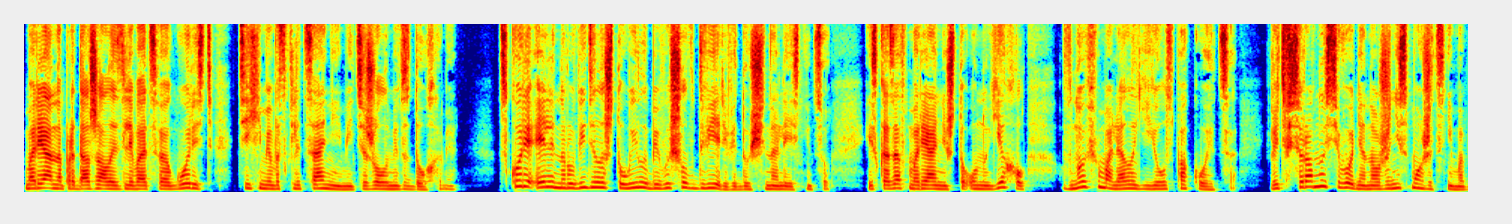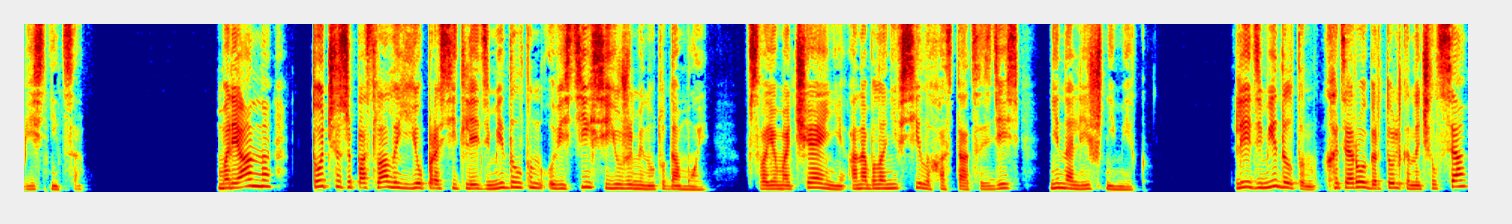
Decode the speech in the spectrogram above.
Марианна продолжала изливать свою горесть тихими восклицаниями и тяжелыми вздохами. Вскоре Эллинор увидела, что Уиллоби вышел в двери, ведущей на лестницу, и, сказав Марианне, что он уехал, вновь умоляла ее успокоиться — ведь все равно сегодня она уже не сможет с ним объясниться. Марианна тотчас же послала ее просить леди Миддлтон увезти их сию же минуту домой. В своем отчаянии она была не в силах остаться здесь ни на лишний миг. Леди Миддлтон, хотя Роберт только начался,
